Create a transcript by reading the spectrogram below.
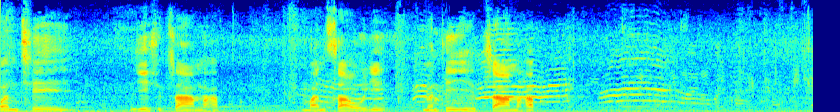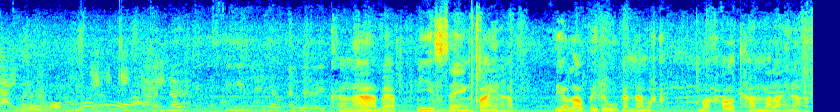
วันที่ 23 นะครับวันเสาร์ยี่ วันที่ 23 นะครับมันน้อยสีเดียวกันเลยข้างหน้าแบบมีแสงไฟนะครับ เดี๋ยวเราไปดูกันนะว่าว่าเขาทำอะไรนะครับ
